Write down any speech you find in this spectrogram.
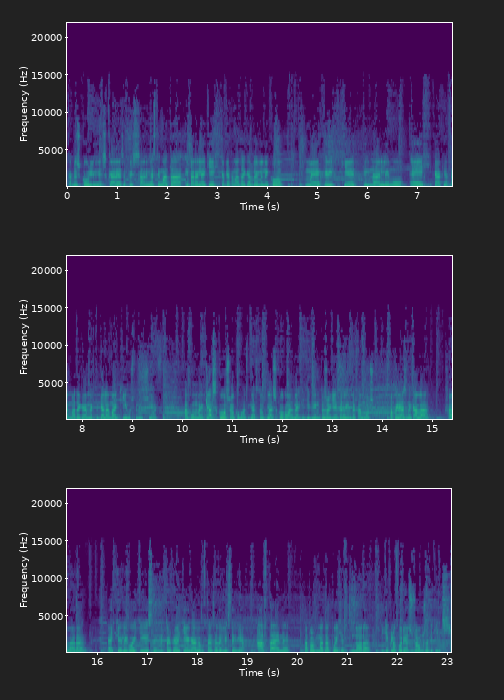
κάποιες δυσκολίε. Καρέας επίσης αναδιαστήματα. Η παραλιακή έχει κάποια θεματάκια από το ελληνικό μέχρι και την Αλήμου έχει κάποια θεματάκια. Μέχρι την Καλαμακίου στην ουσία θα πούμε. Κλασικό σε κομμάτι και αυτό. Κλασικό κομμάτι. Μέχρι εκεί την πεζογέφυρα γίνεται χαμός. Ο Πειραιάς είναι καλά, χαλαρά. Έχει και λίγο εκεί στην περιφερειακή Εγάλη που φτάνει στα δηληστήρια. Αυτά είναι τα προβλήματα που έχει αυτή την ώρα η κυκλοφορία στους δρόμους Αττικής.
